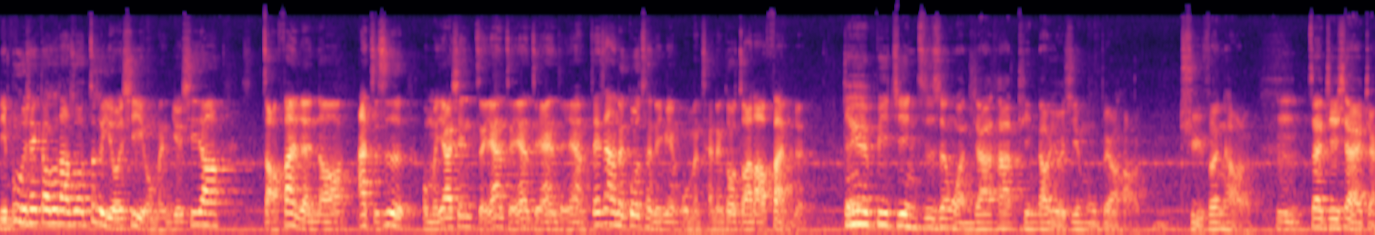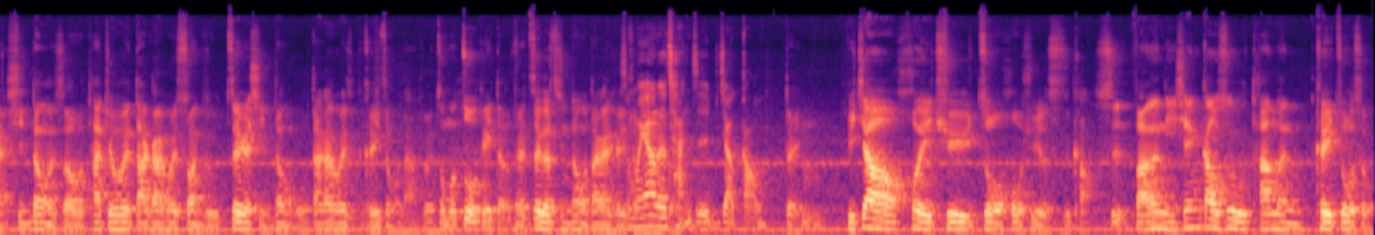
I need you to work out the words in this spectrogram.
你不如先告诉他说，这个游戏我们游戏要找犯人哦，啊，只是我们要先怎样怎样怎样怎样，在这样的过程里面，我们才能够抓到犯人。因为毕竟资深玩家他听到游戏目标好了。取分好了，嗯，在接下来讲行动的时候，他就会大概会算出这个行动我大概会可以怎么拿分，怎么做可以得分。这个行动我大概可以怎么，怎么样的产值比较高？对，嗯、比较会去做后续的思考。是，反而你先告诉他们可以做什么，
